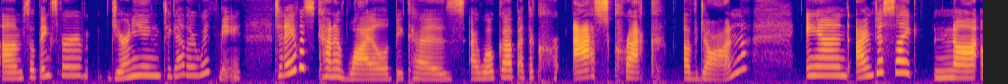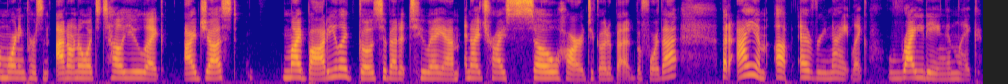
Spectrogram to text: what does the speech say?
Um, so thanks for journeying together with me. Today was kind of wild because I woke up at the cr- ass crack of dawn. And I'm just like not a morning person. I don't know what to tell you. Like, I just, my body like goes to bed at 2 a.m. and I try so hard to go to bed before that. But I am up every night, like writing and like,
